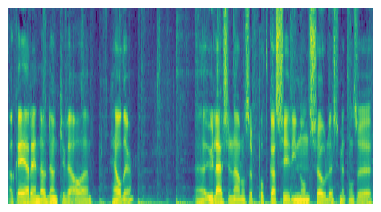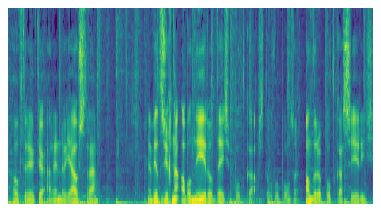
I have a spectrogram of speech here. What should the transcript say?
Oké, Arendo, dankjewel. helder. u luistert naar onze podcastserie Non Solus met onze hoofdredacteur Arendo Joustra. En wilt u zich nou abonneren op deze podcast of op onze andere podcastseries?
